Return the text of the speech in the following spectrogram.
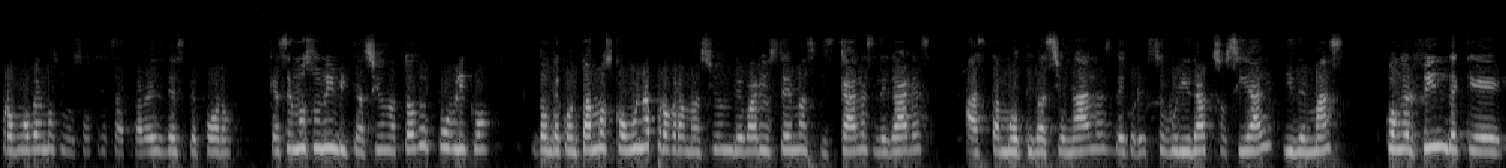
promovemos nosotros a través de este foro, que hacemos una invitación a todo el público donde contamos con una programación de varios temas fiscales, legales, hasta motivacionales, de seguridad social y demás, con el fin de que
